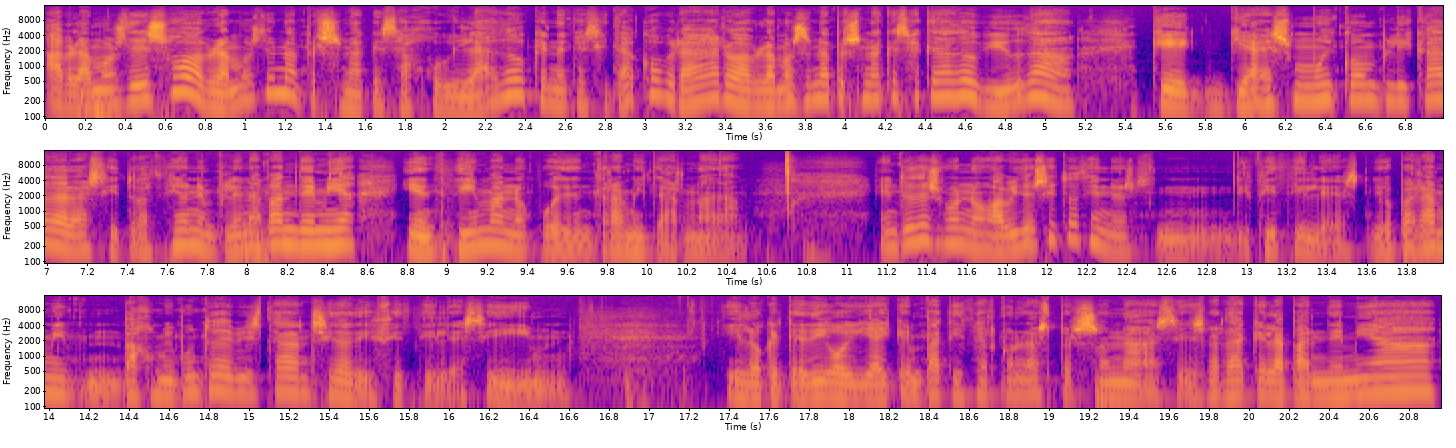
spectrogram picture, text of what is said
Hablamos de eso, hablamos de una persona que se ha jubilado, que necesita cobrar, o hablamos de una persona que se ha quedado viuda, que ya es muy complicada la situación en plena pandemia y encima no pueden tramitar nada. Entonces, bueno, ha habido situaciones mm, difíciles. Yo, para mí, bajo mi punto de vista, han sido difíciles y, y lo que te digo, y hay que empatizar con las personas. Y es verdad que la pandemia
